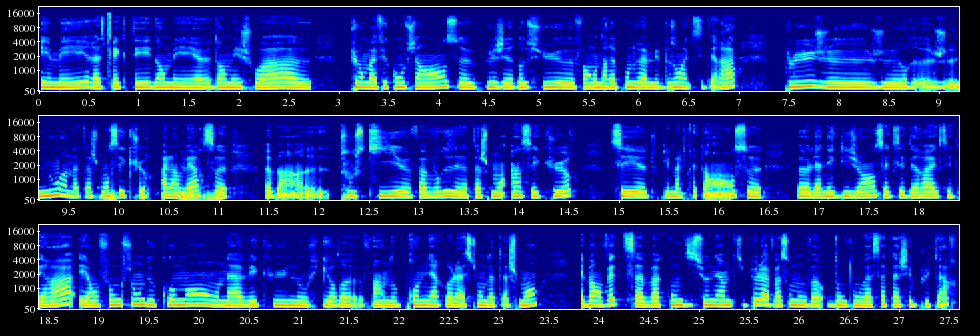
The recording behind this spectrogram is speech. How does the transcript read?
aimée, respectée dans mes, dans mes choix, plus on m'a fait confiance, plus j'ai reçu, enfin on a répondu à mes besoins, etc. Plus je, je, je noue un attachement Mhm. sécure. À l'inverse, Mhm. euh, ben, euh, tout ce qui euh, favorise les attachements insécures, c'est toutes les maltraitances, la négligence, etc., etc. Et en fonction de comment on a vécu nos figures, enfin nos premières relations d'attachement, et ben en fait ça va conditionner un petit peu la façon dont, va- dont on va s'attacher plus tard.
